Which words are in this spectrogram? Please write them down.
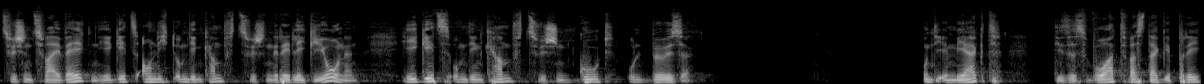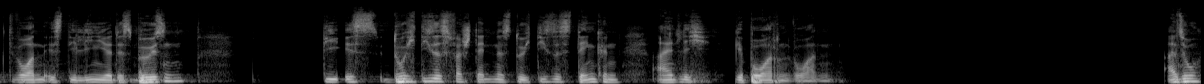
zwischen zwei Welten, hier geht es auch nicht um den Kampf zwischen Religionen, hier geht es um den Kampf zwischen Gut und Böse. Und ihr merkt, dieses Wort, was da geprägt worden ist, die Linie des Bösen, die ist durch dieses Verständnis, durch dieses Denken eigentlich geboren worden. Also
